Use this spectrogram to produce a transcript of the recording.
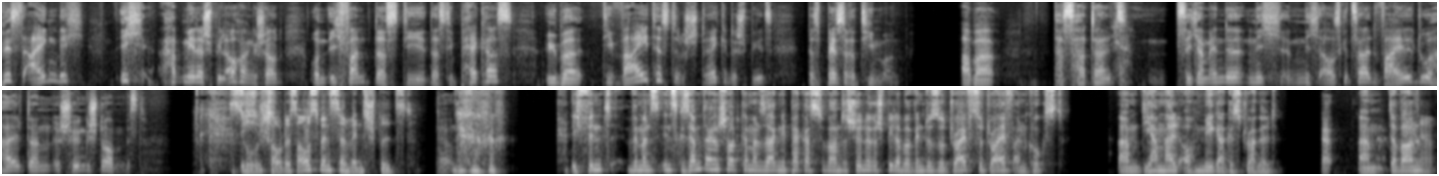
bist eigentlich, ich habe mir das Spiel auch angeschaut und ich fand, dass die, dass die Packers über die weiteste Strecke des Spiels das bessere Team waren. Aber das hat halt sich am Ende nicht, nicht ausgezahlt, weil du halt dann schön gestorben bist. So Ich- schaut es aus, wenn es dann Wenz spitzt. Ich finde, wenn man es insgesamt anschaut, kann man sagen, die Packers waren das schönere Spiel, aber wenn du so Drive to Drive anguckst, ähm, die haben halt auch mega gestruggelt. Ja. Ähm, da waren Ja,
